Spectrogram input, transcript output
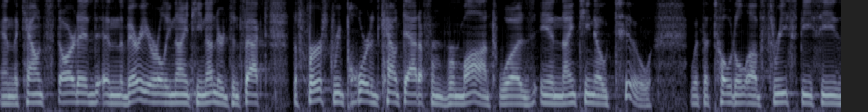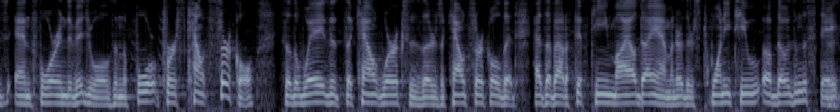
And the count started in the very early 1900s. In fact, the first reported count data from Vermont was in 1902 with a total of three species and four individuals. And the four, first count circle, so the way that the count works is there's a count circle that has about a 15 mile diameter. There's 22 of those in the state.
